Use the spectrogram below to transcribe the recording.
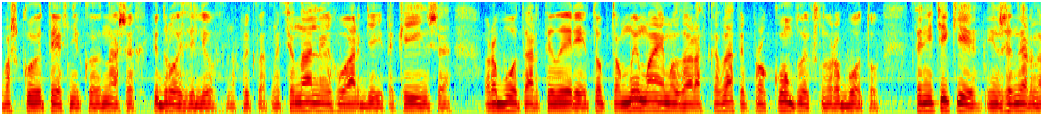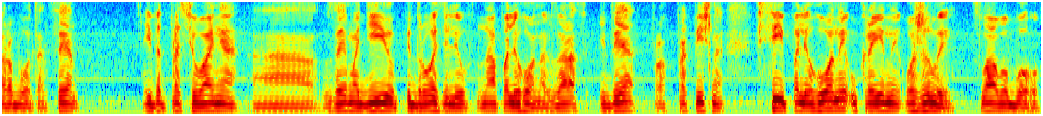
важкою технікою наших підрозділів, наприклад, Національної гвардії, таке інше, робота артилерії. Тобто, ми маємо зараз казати про комплексну роботу. Це не тільки інженерна робота, це і відпрацювання а, взаємодію підрозділів на полігонах. Зараз іде практично всі полігони України ожили. Слава Богу.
